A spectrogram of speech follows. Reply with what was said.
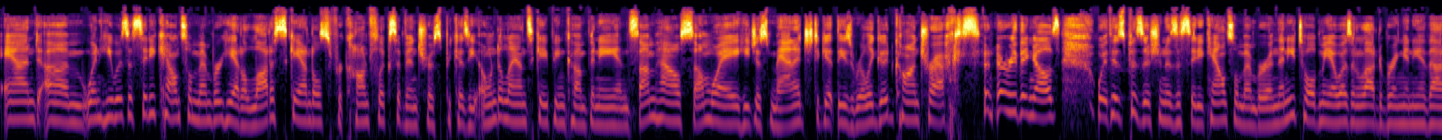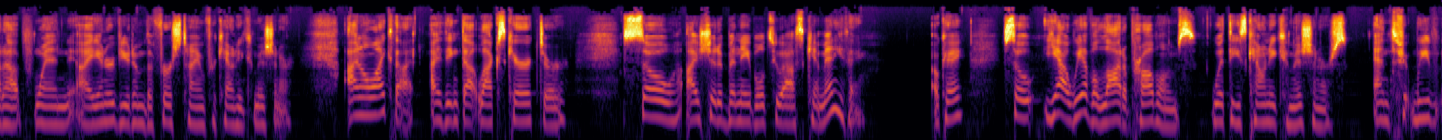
And um, when he was a city council member, he had a lot of scandals for conflicts of interest because he owned a landscaping company and somehow, some way, he just managed to get these really good contracts and everything else with his position as a city council member. And then he told me I wasn't allowed to bring any of that up when I interviewed him the first time for county commissioner. I don't like that. I think that lacks character. So I should have been able to ask him anything. Okay. So, yeah, we have a lot of problems with these county commissioners. And th- we've,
